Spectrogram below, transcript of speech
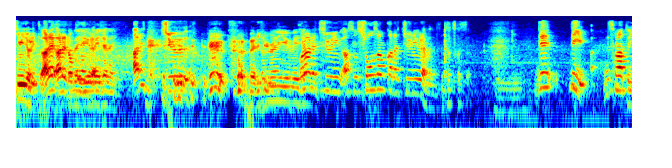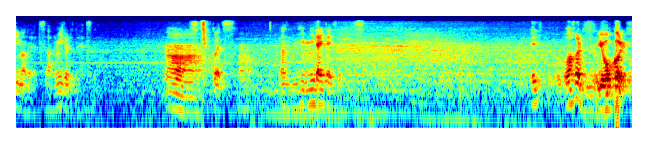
黄緑と。あれあれ6そんな年ぐらい有名じゃない。あれ中そんな有名じゃない。俺 あれ中2あそう小3から中2ぐらいまでずっと使ってたでででその後今のやつあの緑のやつね。あちっこいやつ。ああ。のに二大体操のやつ。えわかる？いやわかるよ。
